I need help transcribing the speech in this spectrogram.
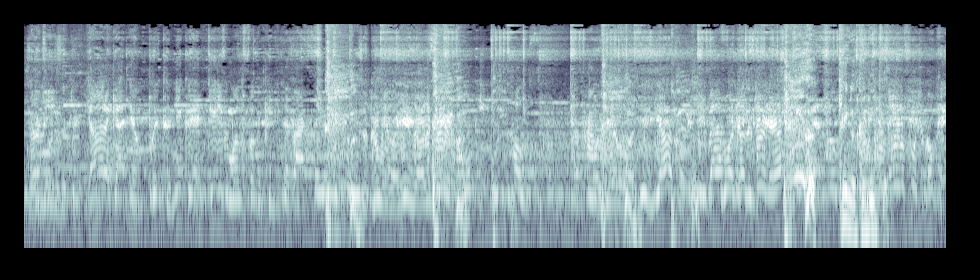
You know what I mean? Y'all done got them put Kenneka and three different motherfucking people. Because I clearly prove It's a good one right here, y'all. Let's go. on people's posts of how Oh, yeah, well, yeah, y'all go. They vibe Boy, for now that. let's do it now. That little King of Kenneka. of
